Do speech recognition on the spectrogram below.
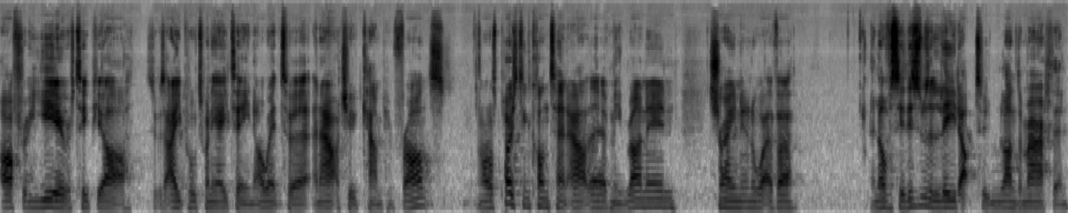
after a year of TPR. So it was April 2018. I went to a, an altitude camp in France. I was posting content out there of me running, training, or whatever. And obviously, this was a lead up to London Marathon.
